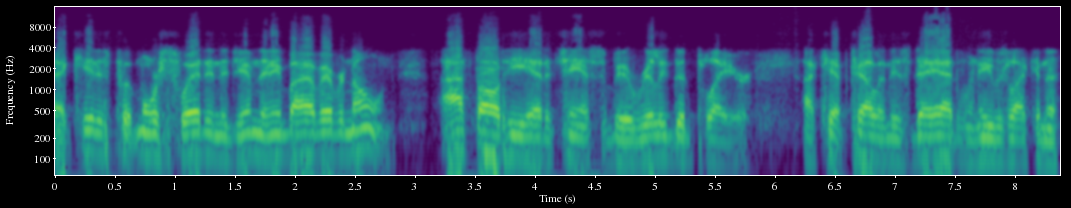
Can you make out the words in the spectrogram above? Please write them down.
that kid has put more sweat in the gym than anybody I've ever known. I thought he had a chance to be a really good player. I kept telling his dad when he was like in the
